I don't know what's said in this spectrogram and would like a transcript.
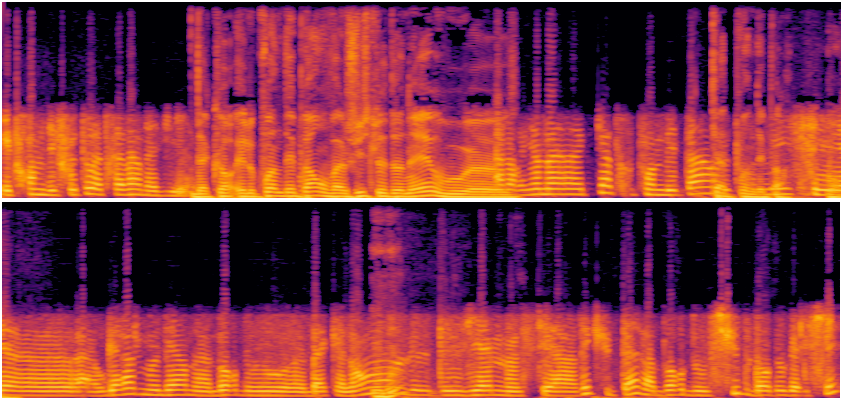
et prendre des photos à travers la ville. D'accord. Et le point de départ, on va juste le donner ou euh, Alors, il y en a quatre points de départ. Quatre le points de départ. c'est Bon. euh, au garage moderne à Bordeaux-Bacalan. Mhm. Le deuxième, c'est à Récupère à Bordeaux-Sud, Bordeaux-Galfier.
